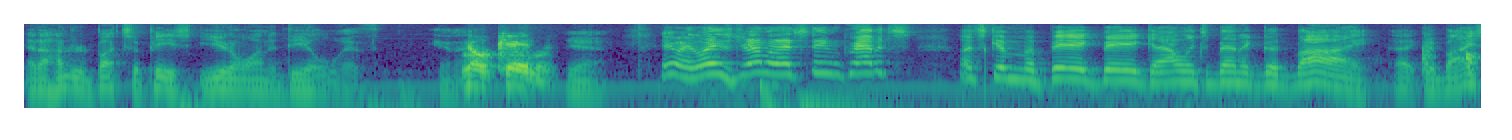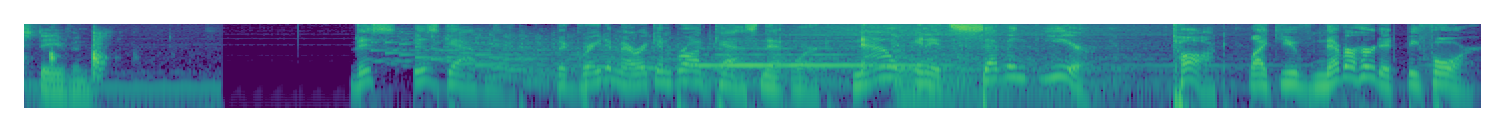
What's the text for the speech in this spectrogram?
at a hundred bucks a piece, you don't want to deal with. You know. no kidding. Yeah. Anyway, ladies and gentlemen, that's Stephen Kravitz. Let's give him a big, big Alex Bennett goodbye. Uh, goodbye, Stephen. This is GabNet, the Great American Broadcast Network, now in its seventh year. Talk like you've never heard it before.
